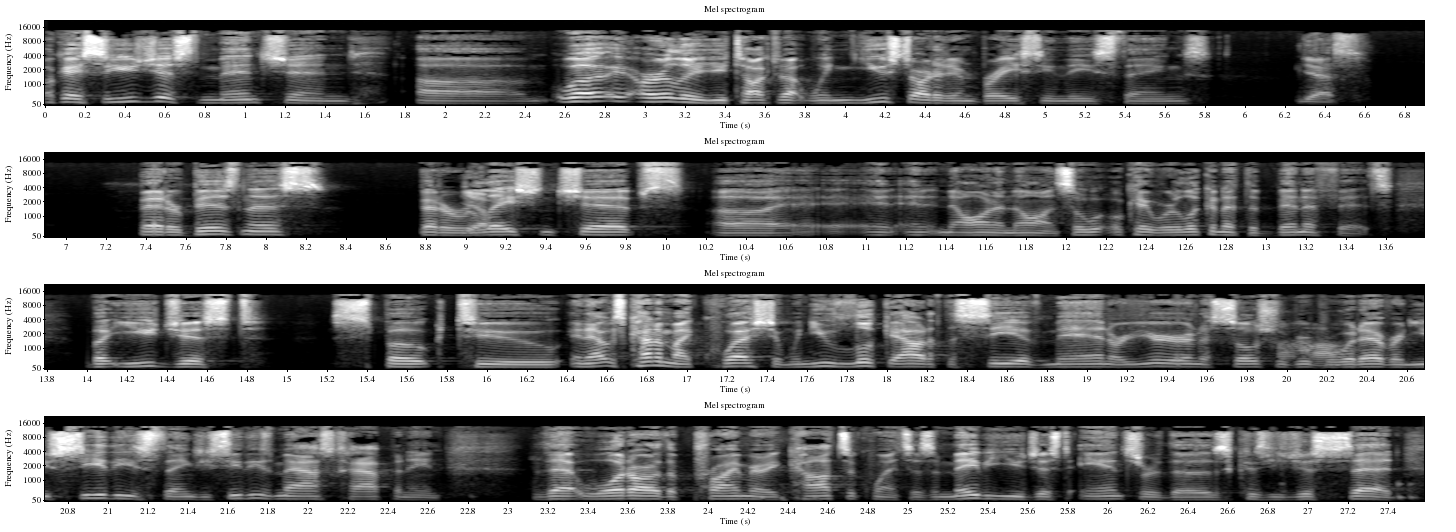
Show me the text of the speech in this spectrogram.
Okay, so you just mentioned, um, well, earlier you talked about when you started embracing these things. Yes. Better business, better yep. relationships, uh, and, and on and on. So, okay, we're looking at the benefits, but you just spoke to, and that was kind of my question. When you look out at the sea of men, or you're in a social group uh-huh. or whatever, and you see these things, you see these masks happening, that what are the primary consequences? And maybe you just answered those because you just said yep.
